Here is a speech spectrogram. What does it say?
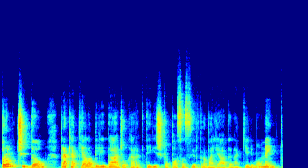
prontidão para que aquela habilidade ou característica possa ser trabalhada naquele momento.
